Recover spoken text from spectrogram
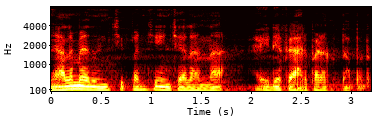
నేల మీద నుంచి పని చేయించాలన్నా ఐడియా ఏర్పడక తప్పదు.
